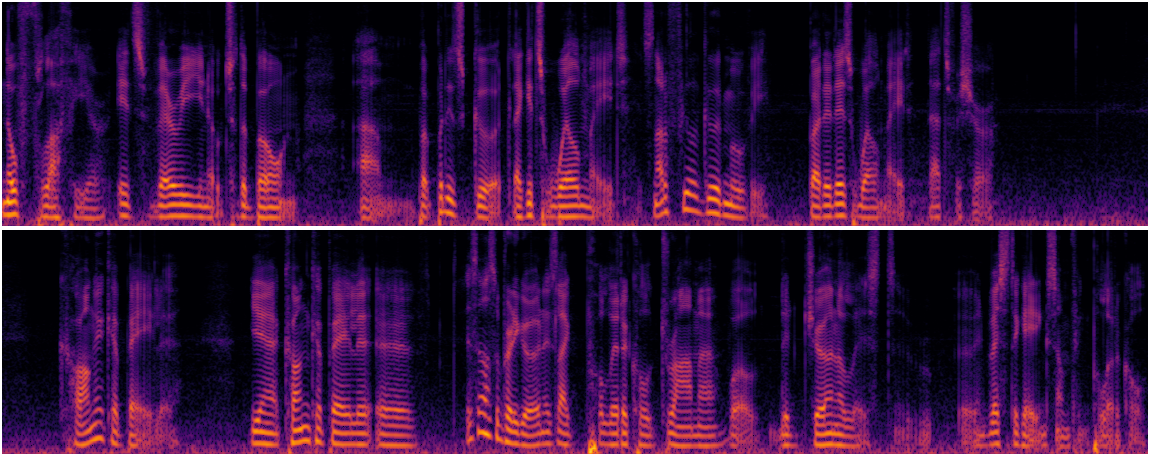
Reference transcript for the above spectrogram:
no fluff here. It's very you know to the bone, um, but but it's good. Like it's well made. It's not a feel good movie, but it is well made, that's for sure. Kongekabale. Yeah, Kongekabale uh, is also pretty good. It's like political drama. Well, the journalist uh, investigating something political.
